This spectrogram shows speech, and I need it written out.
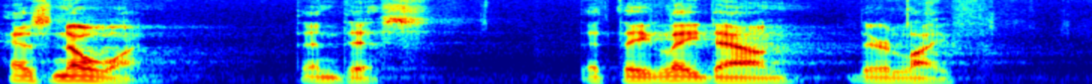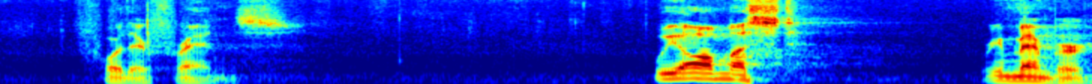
has no one than this that they lay down their life for their friends. We all must remember,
